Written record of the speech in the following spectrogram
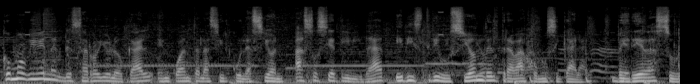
cómo viven el desarrollo local en cuanto a la circulación, asociatividad y distribución del trabajo musical. Vereda Sur,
